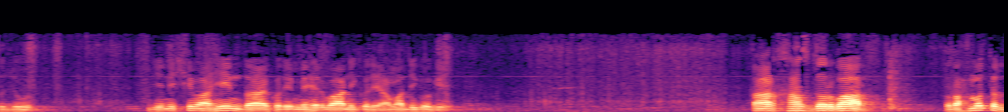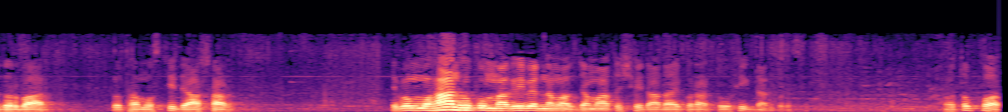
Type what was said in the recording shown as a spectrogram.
সুজুদ যিনি সীমাহীন দয়া করে মেহরবানি করে আমাদিগকে তার খাস দরবার রহমতের দরবার তথা মসজিদে আসার এবং মহান হুকুম মাগরিবের নামাজ জামাতের সহিত আদায় করার তৌফিক দান করেছে। অতঃপর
